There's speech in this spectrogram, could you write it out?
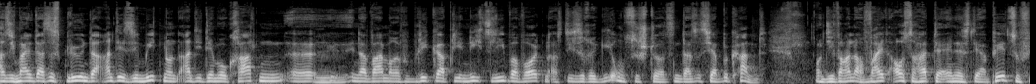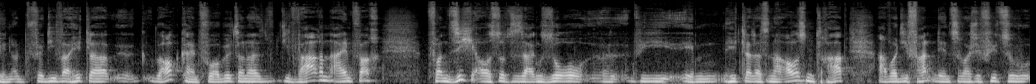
also ich meine, dass es glühende Antisemiten und Antidemokraten äh, mhm. in der Weimarer Republik gab, die nichts lieber wollten, als diese Regierung zu stürzen, das ist ja bekannt. Und die waren auch weit außerhalb der NSDAP zu finden. Und für die war Hitler äh, überhaupt kein Vorbild, sondern die waren einfach von sich aus sozusagen so, äh, wie eben Hitler das nach außen trab. Aber die fanden den zum Beispiel viel zu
